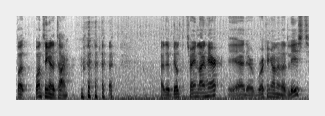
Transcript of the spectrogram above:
But one thing at a time. Have they built the train line here? Yeah, they're working on it at least.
